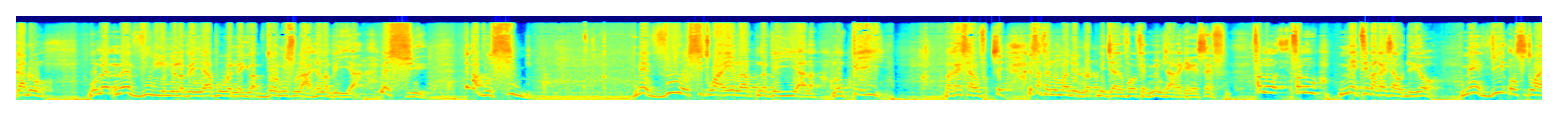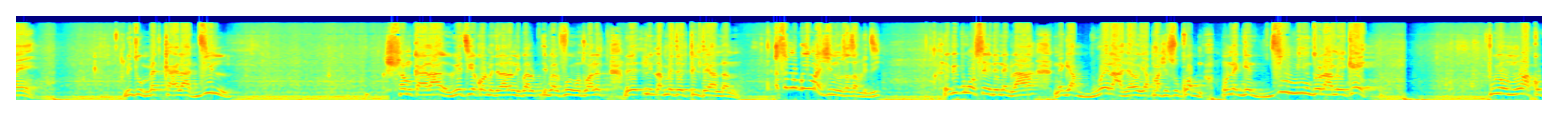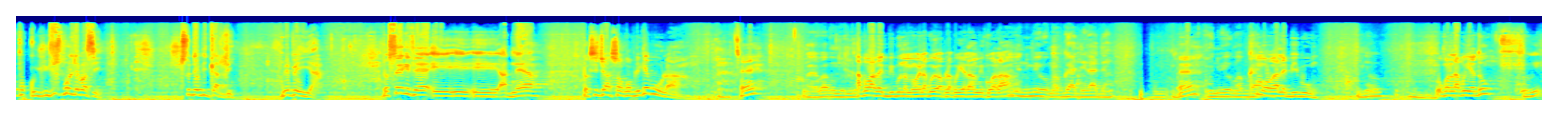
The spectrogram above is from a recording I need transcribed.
Bon men, men vi moun yo nan peyi ya pou wè neg yo ap dormi sou la ajan nan peyi ya. Men si, di pa posib. Men vi yon sitwayen nan, nan peyi ya nan, nan peyi. Bagay sa yo fò, se, e sa fè nou mande lot medya yo fò, fè mèm jan avèk RSF. Fò nou, fò nou mette bagay sa yo deyo. Men vi yon sitwayen. Li djou met kaela dil. Cham kaela retire kol mette la dan, li pral fò yon toalet, li, li lap mette pilte yon dan. Ase nou pou imagine nou sa sa vle di? E pi pou kon seri de neg la, neg yap bwe la jan, yap mache sou kob, on neg gen 10.000 dola Ameriken. Pou yon mwa ko pou, just pou l depansi. Sou debit kat li. Men peyi ya. Dok se ki fe, e, e, e Adner, dok situasyon komplike pou ou la. Hein? Apo avèk bibou nan mè wè la pou yo ap la pou yè lan mikou ala? Mè nime yo m ap gade la dan. Mè nime yo m ap gade. Mè wè la bibou? Nou. Ou kon la pou yè tou? Oui.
